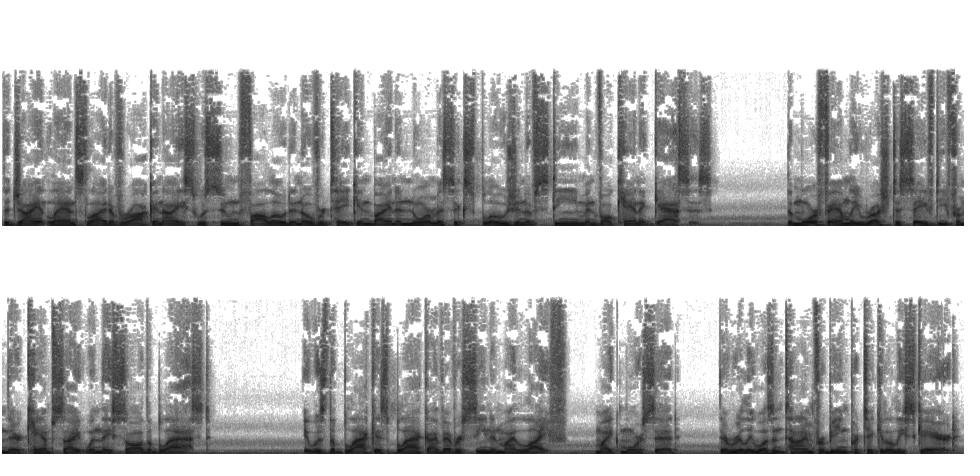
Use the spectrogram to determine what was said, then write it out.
The giant landslide of rock and ice was soon followed and overtaken by an enormous explosion of steam and volcanic gases. The Moore family rushed to safety from their campsite when they saw the blast. It was the blackest black I've ever seen in my life, Mike Moore said. There really wasn't time for being particularly scared,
